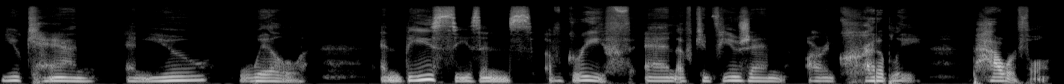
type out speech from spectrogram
you can and you will. And these seasons of grief and of confusion are incredibly powerful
